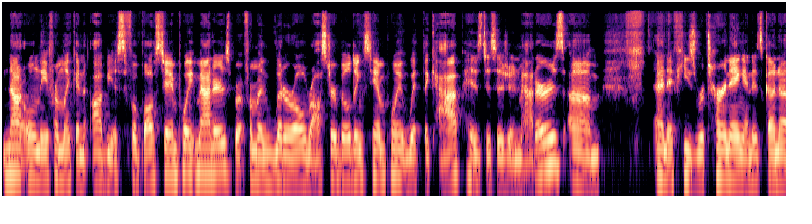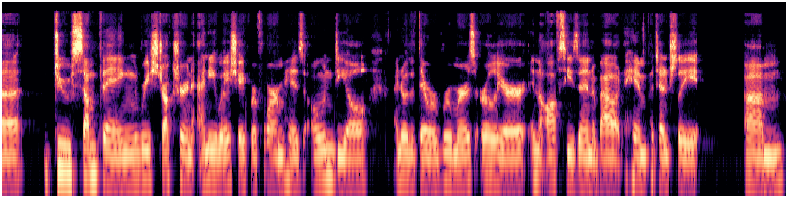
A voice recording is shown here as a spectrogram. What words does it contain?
not only from like an obvious football standpoint matters, but from a literal roster building standpoint with the cap, his decision matters. Um, and if he's returning and is gonna do something, restructure in any way, shape, or form his own deal. I know that there were rumors earlier in the offseason about him potentially um,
